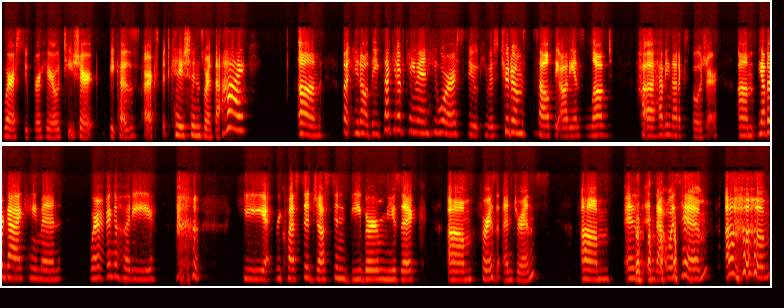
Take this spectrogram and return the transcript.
wear a superhero t-shirt because our expectations weren't that high. Um, but you know, the executive came in, he wore a suit, he was true to himself. The audience loved uh, having that exposure. Um, the other guy came in wearing a hoodie. he requested Justin Bieber music um, for his entrance, um, and, and that was him. Um,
